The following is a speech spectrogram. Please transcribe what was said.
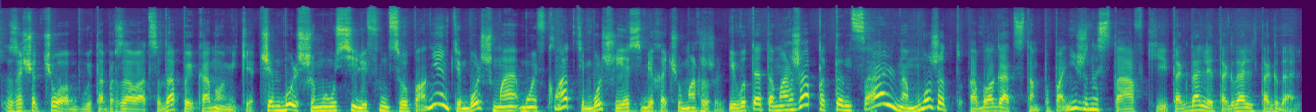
за счет чего будет образоваться да, по экономике? Чем больше мы усилий функций выполняем, тем больше моя- мой вклад, тем больше я себе хочу маржи. И вот эта маржа потенциально может облагаться там по пониженной ставке и так далее, и так далее, и так далее.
